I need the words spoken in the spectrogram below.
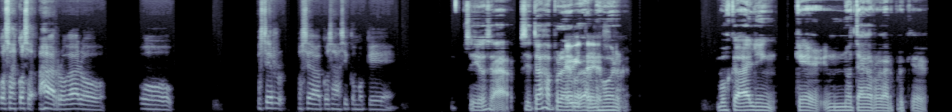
cosas, cosas, ajá, rogar o, o hacer, o sea, cosas así como que, Sí, o sea, si te vas a poner a Evita rogar, eso. mejor busca a alguien que no te haga rogar, porque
